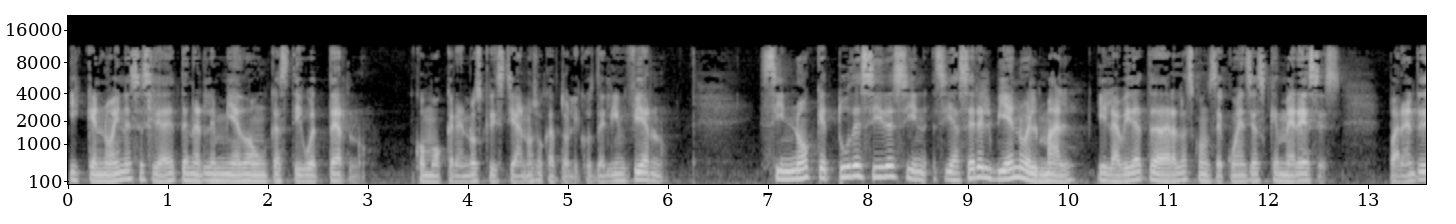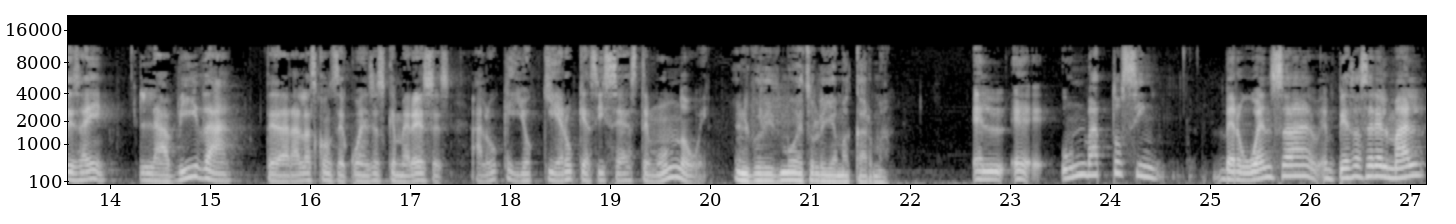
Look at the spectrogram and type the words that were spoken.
y que no hay necesidad de tenerle miedo a un castigo eterno, como creen los cristianos o católicos del infierno, sino que tú decides si, si hacer el bien o el mal y la vida te dará las consecuencias que mereces. Paréntesis ahí, la vida te dará las consecuencias que mereces. Algo que yo quiero que así sea este mundo, güey. En el budismo eso le llama karma. El, eh, un vato sin vergüenza, empieza a hacer el mal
